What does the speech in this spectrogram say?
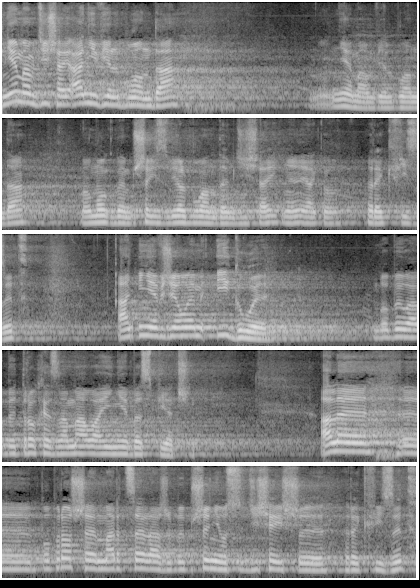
nie mam dzisiaj ani wielbłąda. No, nie mam wielbłąda, bo mógłbym przyjść z wielbłądem dzisiaj, nie, jako rekwizyt. Ani nie wziąłem igły, bo byłaby trochę za mała i niebezpieczna. Ale e, poproszę Marcela, żeby przyniósł dzisiejszy rekwizyt.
